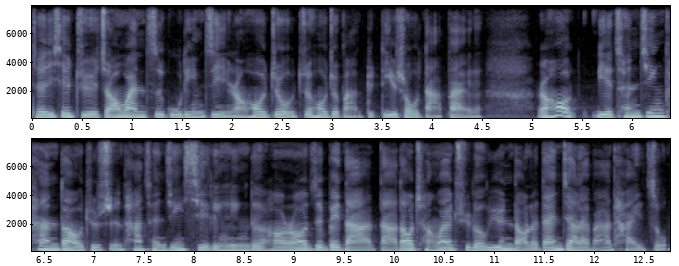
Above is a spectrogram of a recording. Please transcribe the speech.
这一些绝招万字固定技，然后就最后就把敌手打败了。然后也曾经看到，就是他曾经血淋淋的哈，然后就被打打到场外去了，晕倒了，担架来把他抬走。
